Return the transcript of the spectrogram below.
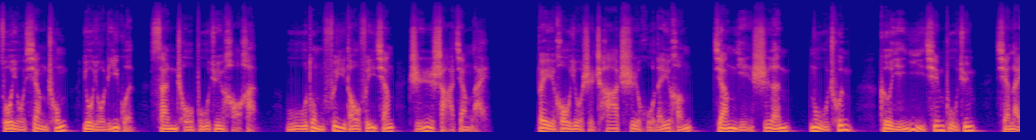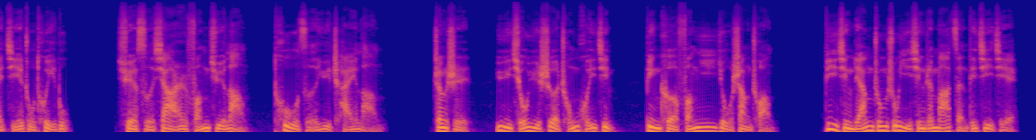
左有项冲，右有李衮，三筹步军好汉，舞动飞刀飞枪，直杀将来。背后又是插翅虎雷横、江引施恩、穆春各引一千步军前来截住退路，却似虾儿逢巨浪。兔子遇豺狼，正是欲求欲射重回进，病客逢医又上床。毕竟梁中书一行人马怎的季节？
